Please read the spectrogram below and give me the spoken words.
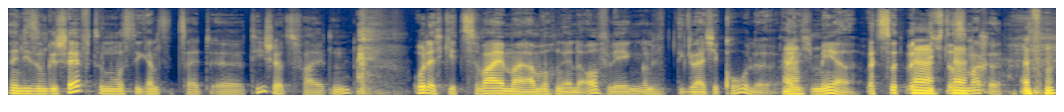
in diesem Geschäft und muss die ganze Zeit äh, T-Shirts falten. Oder ich gehe zweimal am Wochenende auflegen und die gleiche Kohle. Eigentlich mehr, weißt du, wenn Ja, ich das ja. mache.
